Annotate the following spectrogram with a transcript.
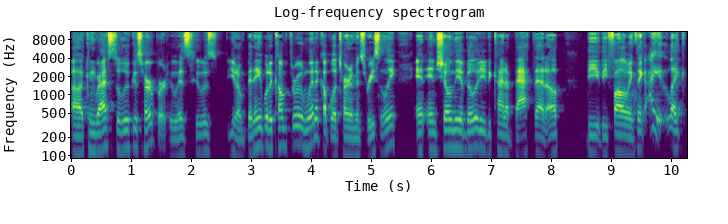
uh, congrats to Lucas Herbert, who has who has you know been able to come through and win a couple of tournaments recently, and and shown the ability to kind of back that up. The the following thing, I like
